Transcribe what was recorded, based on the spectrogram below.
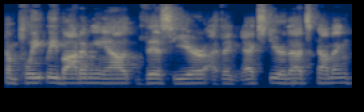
completely bottoming out this year. I think next year that's coming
